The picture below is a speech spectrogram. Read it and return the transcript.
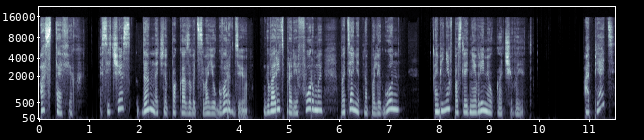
Оставь их. Сейчас Дан начнет показывать свою гвардию, говорить про реформы, потянет на полигон, а меня в последнее время укачивает. Опять?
